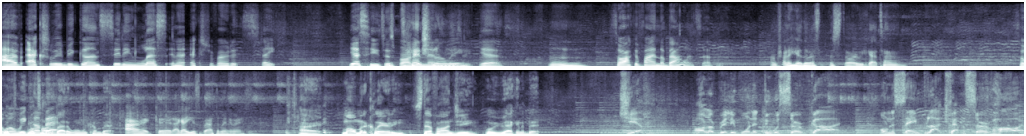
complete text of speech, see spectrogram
I've actually begun sitting less in an extroverted state. Yes, he just brought in that Intentionally. music. Yes. Mm. So I can find the balance of it. I'm trying to hear the rest of the story. We got time. So we'll, when we we'll come back, we'll talk about it when we come back. All right, good. I got to use the bathroom anyways. All right. Moment of clarity. Stefan G. We'll be back in a bit. Yeah, all I really wanna do is serve God. On the same block, trap and serve hard.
